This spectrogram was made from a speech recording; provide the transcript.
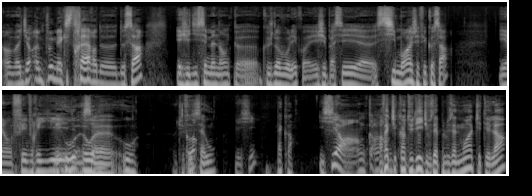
on va dire, un peu m'extraire de, de ça. Et j'ai dit, c'est maintenant que, que je dois voler. Quoi. Et j'ai passé euh, six mois, j'ai fait que ça. Et en février. Mais où, 2016, où, euh, où? Tu fais ça où? Ici. D'accord. Ici, alors. En fait, tu- quand tu dis que vous avez plus besoin de moi, tu étais là.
